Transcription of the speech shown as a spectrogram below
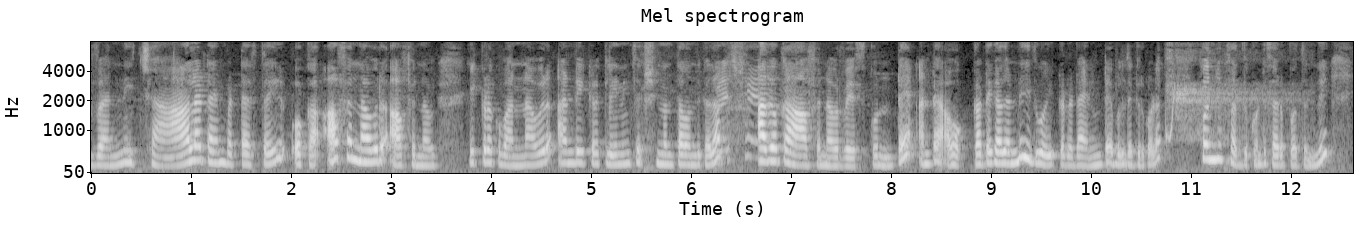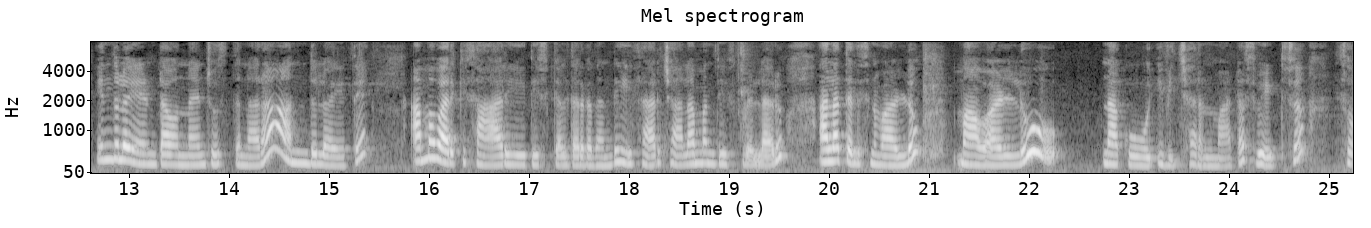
ఇవన్నీ చాలా టైం పట్టేస్తాయి. ఒక half an hour half an hour. ఇక్కడ ఒక వన్ అవర్ అండ్ ఇక్కడ క్లీనింగ్ సెక్షన్ అంతా ఉంది కదా. అదొక హాఫ్ అన్ అవర్ వేసుకుంటే అంటే ఒక్కటే కదండి ఇదిగో ఇక్కడ డైనింగ్ టేబుల్ దగ్గర కూడా కొంచెం సర్దుకుంటే సరిపోతుంది. ఇందులో ఏంటా ఉన్నాయని చూస్తున్నారా? అందులో అయితే అమ్మవారికి సారీ తీసుకెళ్తారు కదండి. ఈ సారీ చాలామంది తీసుకువెళ్ళారు. అలా తెలిసిన వాళ్ళు మా వాళ్ళు నాకు ఇవి ఇచ్చారనమాట స్వీట్స్. సో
